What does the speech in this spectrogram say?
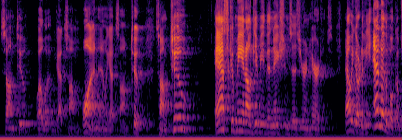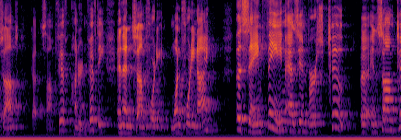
Psalm 2? Well, we got Psalm 1 and we got Psalm 2. Psalm 2, ask of me and I'll give you the nations as your inheritance. Now we go to the end of the book of Psalms, got Psalm 150, and then Psalm 40, 149, the same theme as in verse 2, uh, in Psalm 2.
